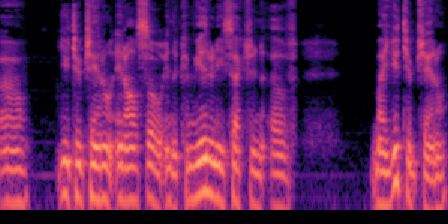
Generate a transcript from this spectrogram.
uh, YouTube channel and also in the community section of my YouTube channel,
